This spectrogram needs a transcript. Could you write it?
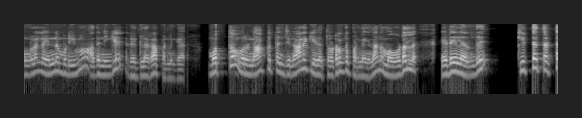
உங்களால் என்ன முடியுமோ அதை நீங்கள் ரெகுலராக பண்ணுங்கள் மொத்தம் ஒரு நாற்பத்தஞ்சு நாளைக்கு இதை தொடர்ந்து பண்ணிங்கன்னா நம்ம உடல் இடையிலேருந்து கிட்டத்தட்ட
